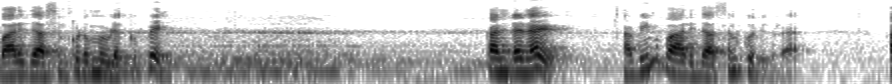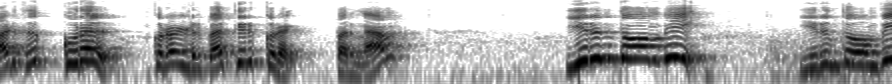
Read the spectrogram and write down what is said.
பாரதிதாசன் குடும்ப விளக்கு பெண். கண்டனள் அப்படின்னு பாரதிதாசன் கூறுகிறார். அடுத்து குரல். குரல் இருக்கா திருக்குறள். பாருங்கள் இருந்தோம்பி இருந்தோம்பி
